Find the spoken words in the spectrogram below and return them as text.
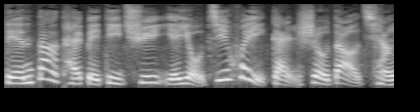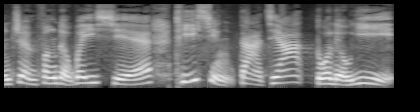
连大台北地区也有机会感受到强阵风的威胁，提醒大家多留意。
